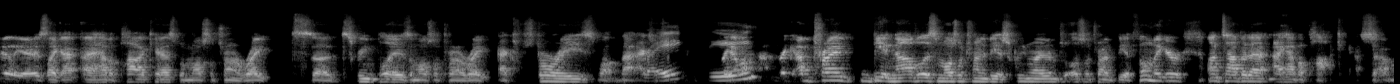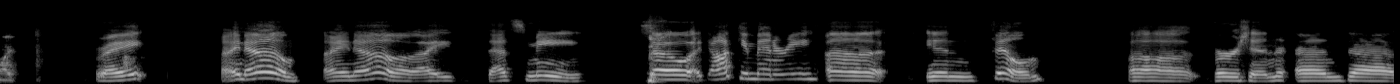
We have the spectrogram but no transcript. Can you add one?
feel you. It's like I, I, have a podcast, but I'm also trying to write uh, screenplays. I'm also trying to write actual stories. Well, not actual right. Like, I'm, like, I'm trying to be a novelist. I'm also trying to be a screenwriter. I'm also trying to be a filmmaker. On top of that, I have a podcast. So I'm like, right? I know. I know. I that's me. So a documentary uh, in film uh, version, and uh,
